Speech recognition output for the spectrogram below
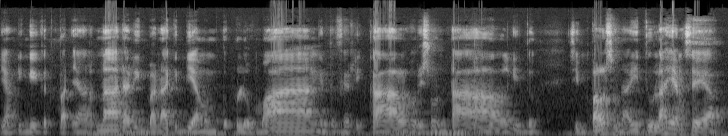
yang tinggi ke tempat yang rendah, dari mana dia membentuk gelombang gitu vertikal, horizontal gitu. Simpel sebenarnya itulah yang saya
